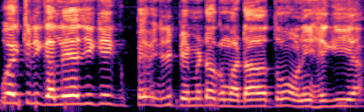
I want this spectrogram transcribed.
ਉਹ ਐਕਚੁਅਲੀ ਗੱਲ ਇਹ ਹੈ ਜੀ ਕਿ ਜਿਹੜੀ ਪੇਮੈਂਟ ਉਹ ਗਮਾਡਾ ਤੋਂ ਆਉਣੀ ਹੈਗੀ ਆ।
